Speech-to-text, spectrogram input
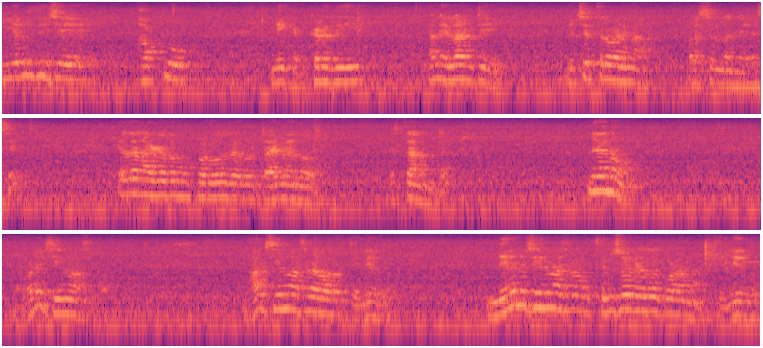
ఈ ఎల్లు తీసే హక్కు నీకెక్కడిది? అని ఇలాంటి విచిత్రమైన ప్రశ్నలన్నీ వేసి ఏదో నాకేదో ముప్పై రోజులు ఏదో టైం ఏదో ఇస్తానంటే నేను ఎవడే శ్రీనివాసరావు. నాకు శ్రీనివాసరావు ఎవరో తెలియదు. నేను శ్రీనివాసరావు తెలుసో లేదో కూడా నాకు తెలియదు.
